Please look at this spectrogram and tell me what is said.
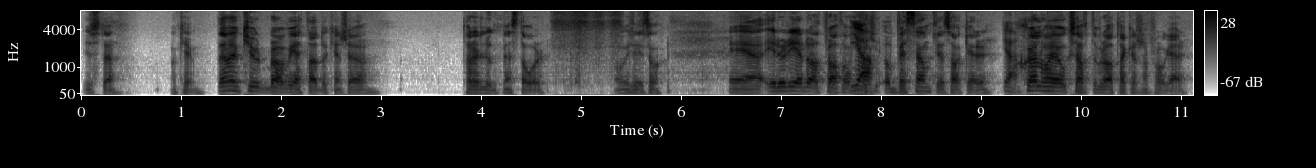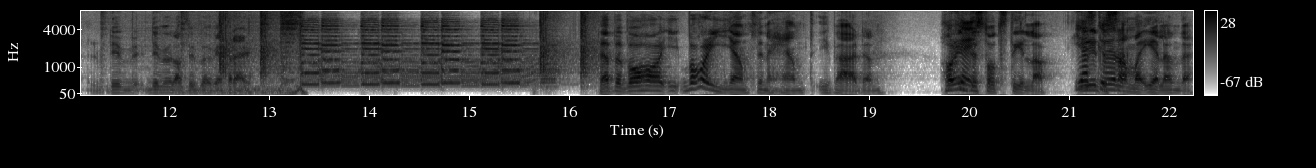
just det. Okej. Det var kul, bra att veta. Då kanske jag tar det lugnt nästa år. Om vi säger så. Eh, är du redo att prata om Ja. väsentliga saker? Ja. Själv har jag också haft det bra, tackar som frågar. Det, det är väl allt vi behöver veta där. Peppe, vad har, vad har egentligen hänt i världen? Har det Okej. inte stått stilla? Jag är det inte samma elände?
